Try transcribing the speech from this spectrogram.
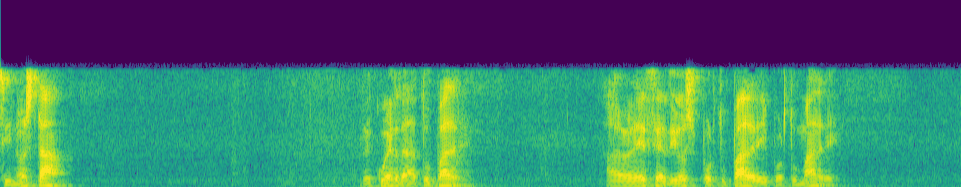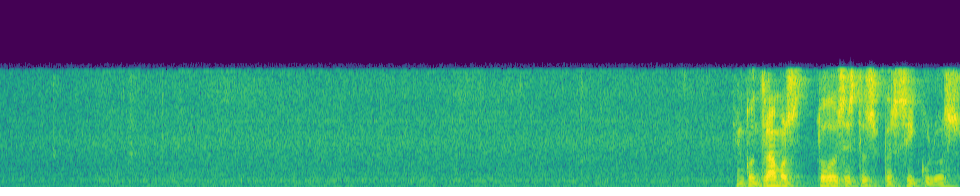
Si no está, recuerda a tu padre. Agradece a Dios por tu padre y por tu madre. Encontramos todos estos versículos.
